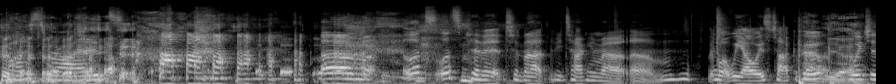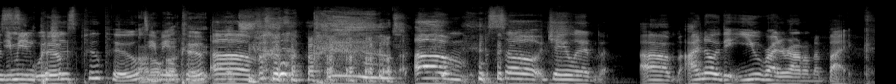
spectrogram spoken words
Bus rides. Um, let's let's pivot to not be talking about um what we always talk about, Yeah. which is You mean which poop? is poo poo. I you mean okay, poop? that's- Um, so Jalen, um, I know that you ride around on a bike.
